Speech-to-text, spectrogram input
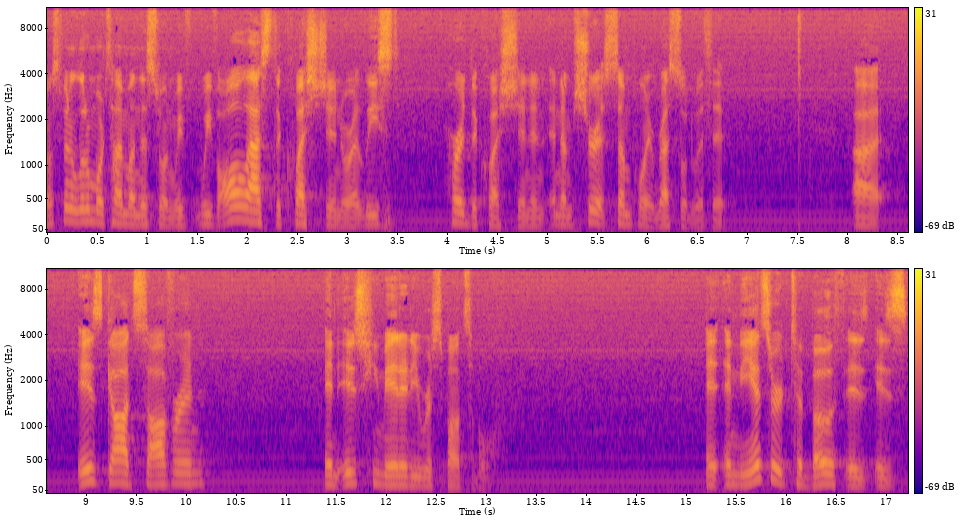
want to spend a little more time on this one. We've, we've all asked the question, or at least heard the question, and, and I'm sure at some point wrestled with it. Uh, is God sovereign, and is humanity responsible? And, and the answer to both is, is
